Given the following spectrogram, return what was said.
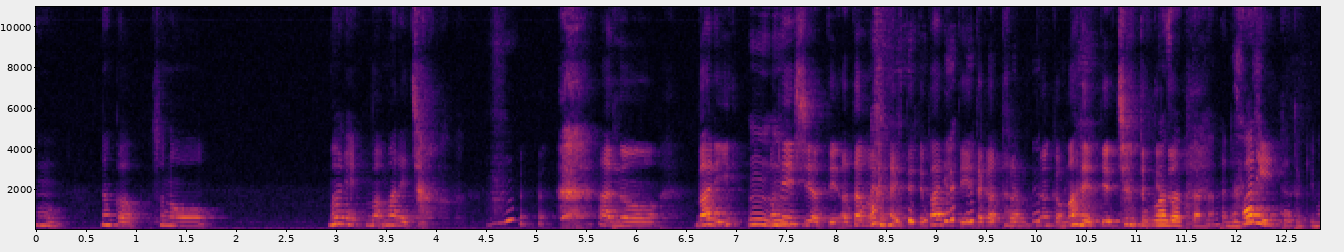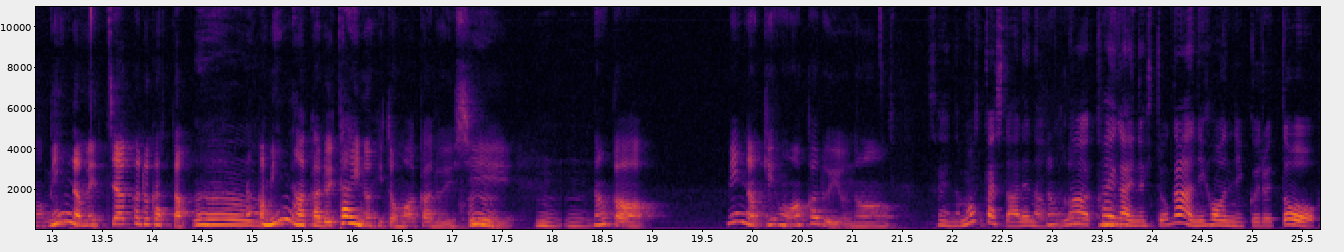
うん、なんかそのマレ,、ま、マレちゃん。あのバリ、うんうん。マレーシアって頭に入っててバリって言いたかったらなんかマレって言っちゃったけど。混ざったな。あのバリ行った時もみんなめっちゃ明るかった、うん。なんかみんな明るい。タイの人も明るいし、うん。うんなんかみんな基本明るいよな。そうやな。もしかしたらあれなのかな。なんかうん。海外の人が日本に来ると,、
